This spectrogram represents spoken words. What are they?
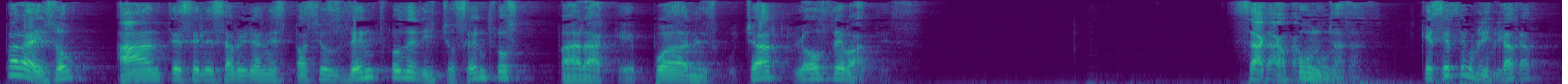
Para eso, antes se les abrirán espacios dentro de dichos centros para que puedan escuchar los debates. Sacapuntas, que se publica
